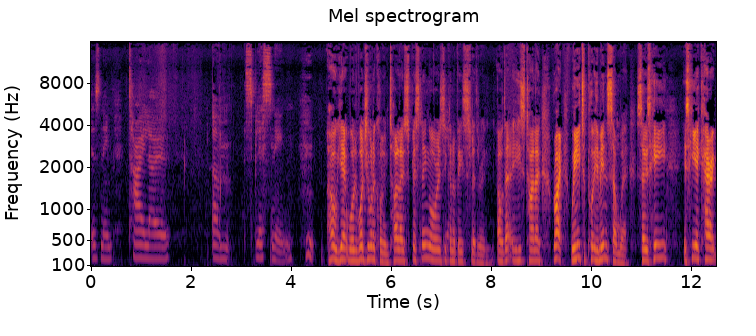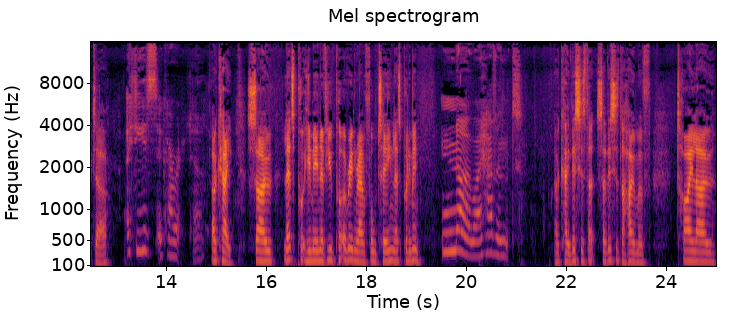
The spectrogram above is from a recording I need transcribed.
is named Tylo um Splisning. Oh yeah, well, what do you want to call him? Tylo Splisning, or is he Yeah. going to be Slytherin? Oh, that he's Tylo. Right, we need to put him in somewhere. So is he? Is he a character? Uh, he's a character. Okay, so let's put him in. Have you put a ring round fourteen? Let's put him in. No, I haven't. Okay, this is the so this is the home of Tylo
